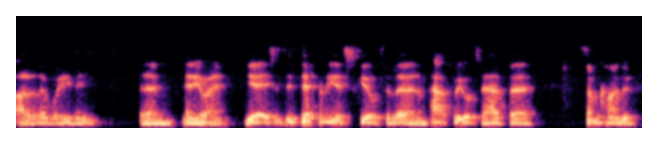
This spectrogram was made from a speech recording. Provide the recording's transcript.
I don't know what you mean. Um, anyway, yeah, it's, it's, definitely a skill to learn, and perhaps we ought to have uh, some kind of,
